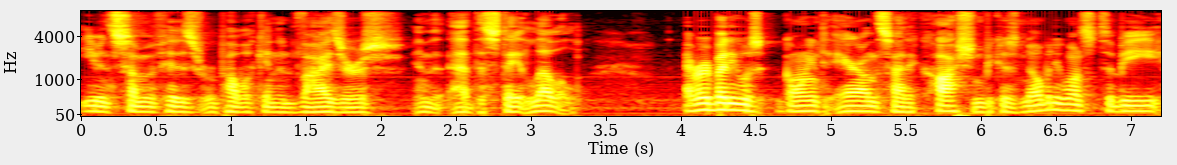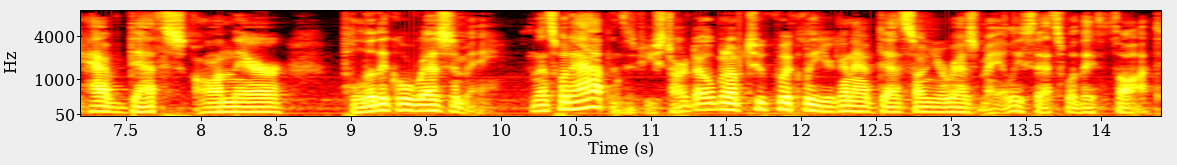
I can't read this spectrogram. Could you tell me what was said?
even some of his Republican advisors the, at the state level. Everybody was going to err on the side of caution because nobody wants to be have deaths on their political resume. And that's what happens. If you start to open up too quickly, you're going to have deaths on your resume. At least that's what they thought.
